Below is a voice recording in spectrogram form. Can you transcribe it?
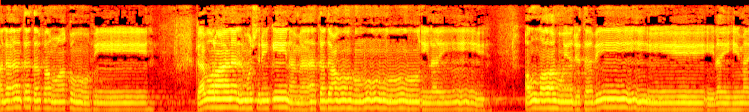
ولا تتفرقوا فيه. كبر على المشركين ما تدعوهم إليه. الله يجتبي إليه من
